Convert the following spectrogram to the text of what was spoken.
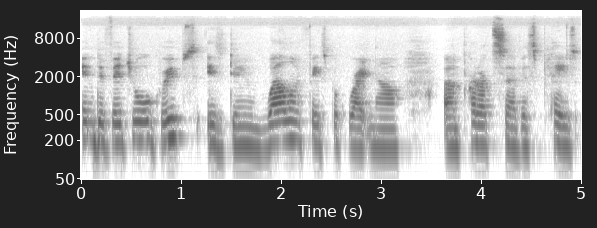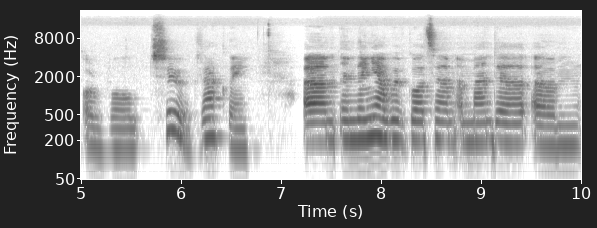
individual groups is doing well on Facebook right now. Um, product service plays a role too, exactly. Um, and then, yeah, we've got um, Amanda um,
